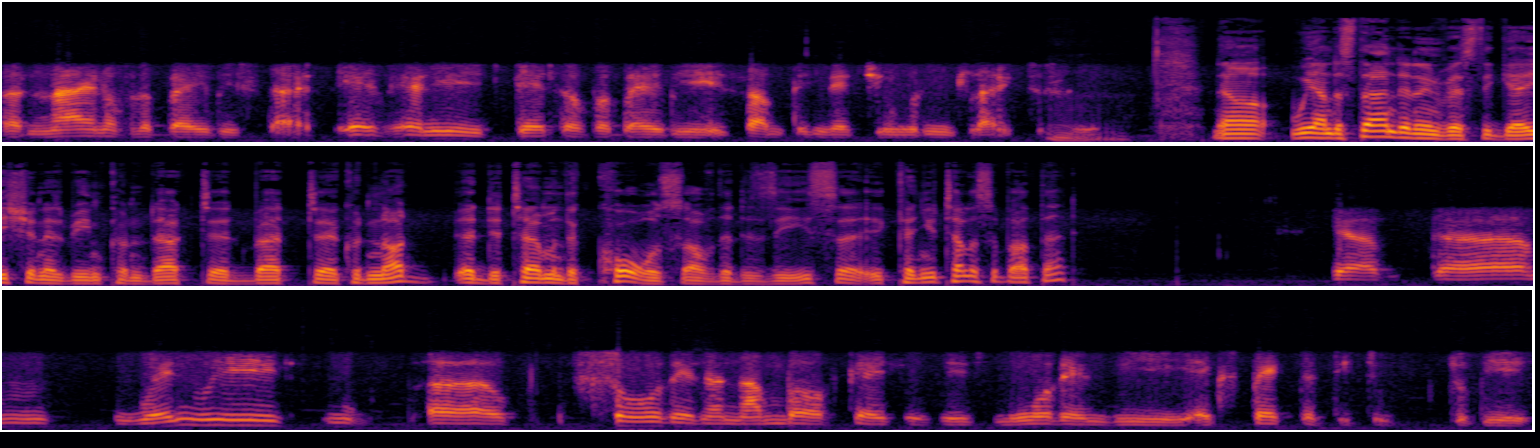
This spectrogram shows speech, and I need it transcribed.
uh, nine of the babies died. If any death of a baby is something that you wouldn't like to see. Mm. Now, we understand an investigation has been conducted, but uh, could not uh, determine the cause of the disease. Uh, can you tell us about that? Yeah, um, when we uh, saw that a number of cases is more than we expected it to, to be,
